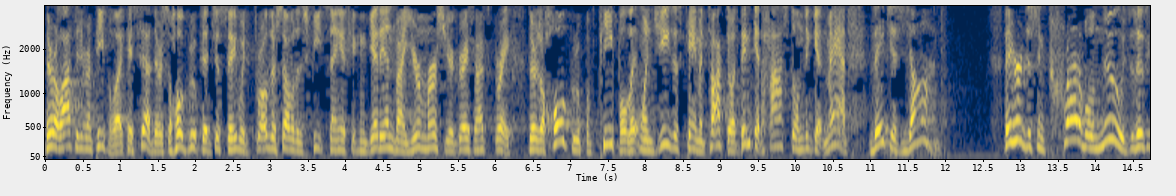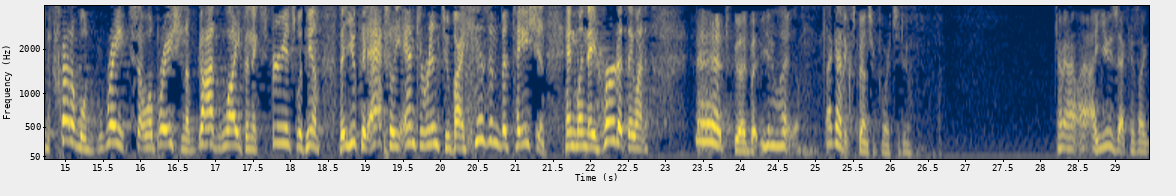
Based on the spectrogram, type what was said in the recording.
There are lots of different people. Like I said, there's a whole group that just they would throw themselves at his feet saying, if you can get in by your mercy or grace, that's great. There's a whole group of people that when Jesus came and talked to it, didn't get hostile and didn't get mad. They just yawned. They heard this incredible news, this incredible great celebration of God's life and experience with Him that you could actually enter into by His invitation. And when they heard it, they went, eh, good, but you know what? I got expense reports to do. I mean, I, I use that because I,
